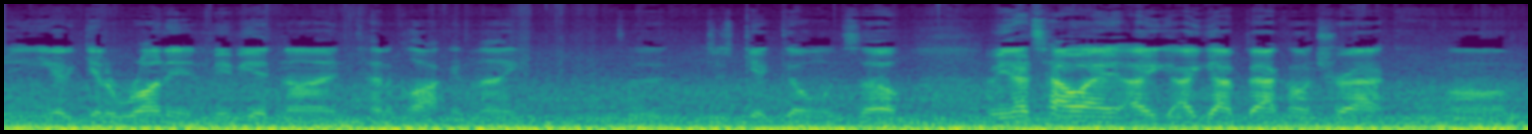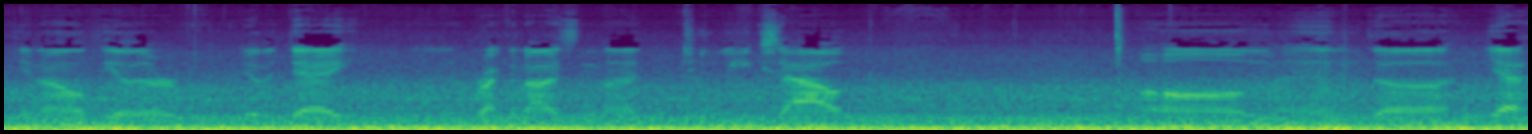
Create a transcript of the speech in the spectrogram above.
I mean you gotta get a run in maybe at 9, 10 o'clock at night to just get going. So I mean that's how I, I, I got back on track. Um, you know the other the other day, recognizing that two weeks out um, and uh, yeah,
